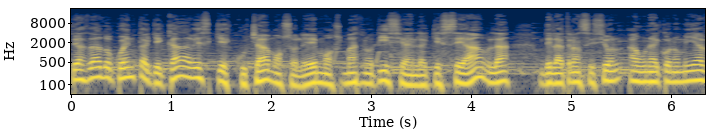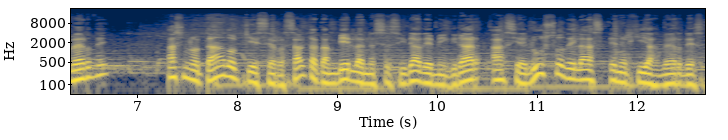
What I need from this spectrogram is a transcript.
¿Te has dado cuenta que cada vez que escuchamos o leemos más noticia en la que se habla de la transición a una economía verde? ¿Has notado que se resalta también la necesidad de migrar hacia el uso de las energías verdes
